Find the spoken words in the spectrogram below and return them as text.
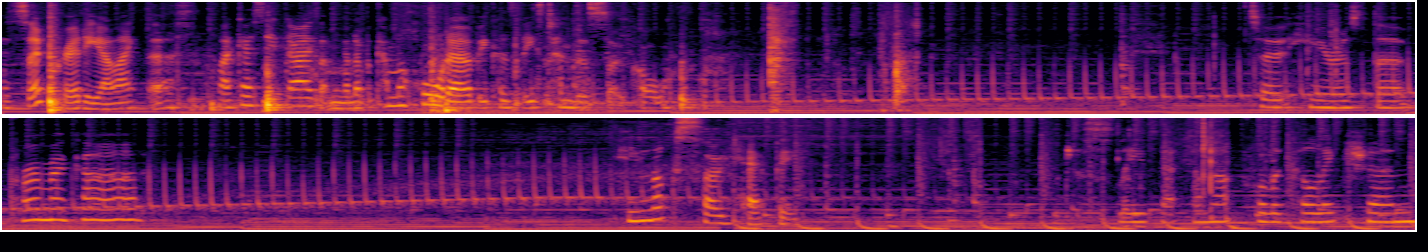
It's so pretty, I like this. Like I said guys, I'm gonna become a hoarder because these tins are so cool. So here is the promo card. He looks so happy. We'll just leave that one up for the collection.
